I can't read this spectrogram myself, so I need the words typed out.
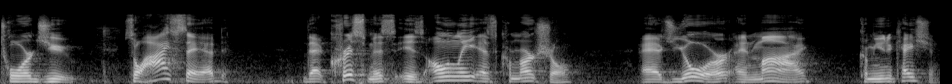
towards you. So I said that Christmas is only as commercial as your and my communication.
